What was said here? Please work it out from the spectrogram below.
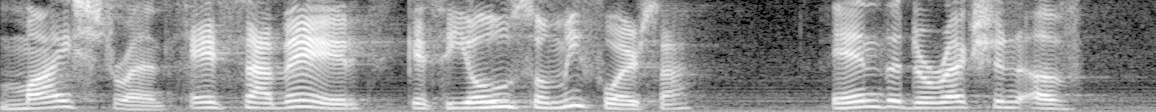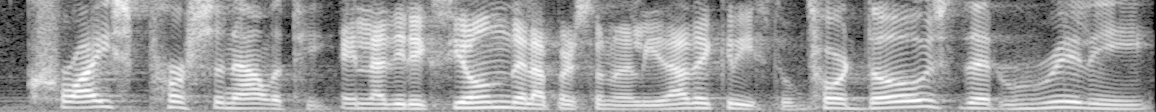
my strength es saber que si yo uso mi fuerza in the direction of Christ's personality en la dirección de la personalidad de Cristo, toward those that really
